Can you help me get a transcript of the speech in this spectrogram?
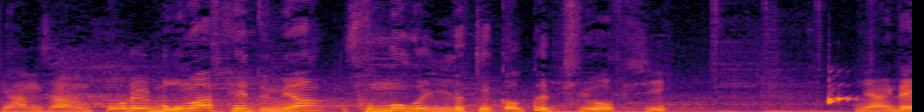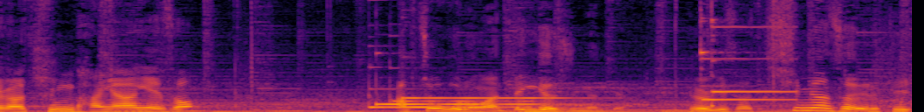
항상 볼을 몸 앞에 두면 손목을 이렇게 꺾을 필요 없이 그냥 내가 준 방향에서 앞쪽으로만 당겨주면 돼요. 여기서 치면서 이렇게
